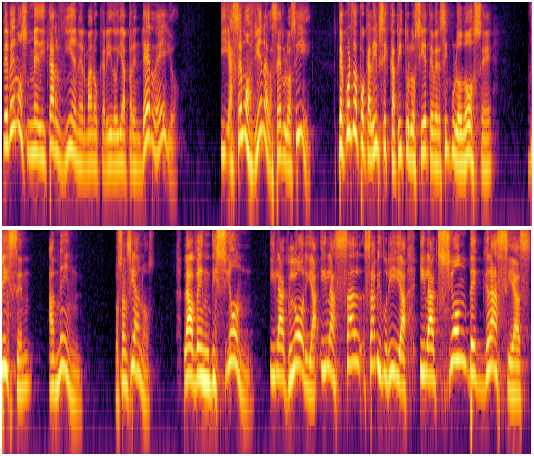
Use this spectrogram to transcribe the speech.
Debemos meditar bien, hermano querido, y aprender de ello. Y hacemos bien al hacerlo así. De acuerdo a Apocalipsis capítulo 7, versículo 12, dicen, amén, los ancianos, la bendición y la gloria y la sabiduría y la acción de gracias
